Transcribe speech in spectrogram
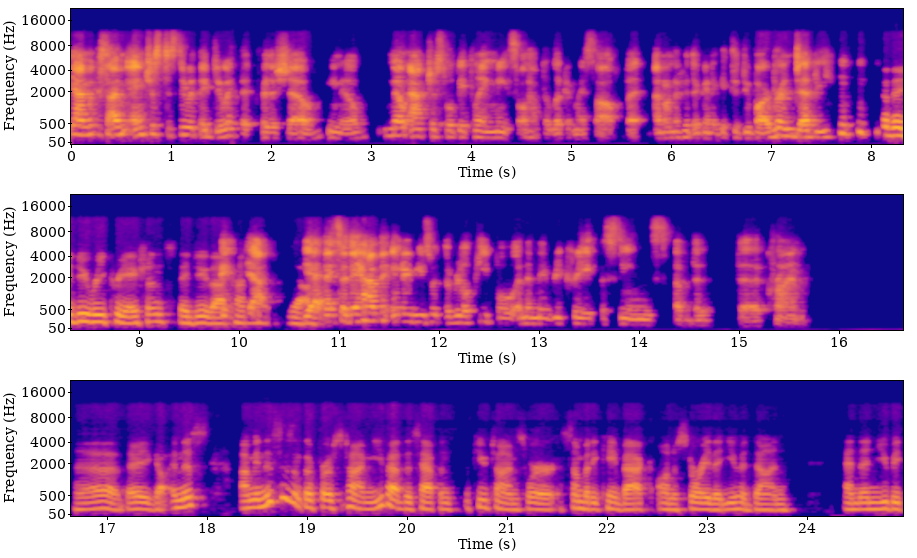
yeah, because I'm anxious to see what they do with it for the show. You know, no actress will be playing me, so I'll have to look at myself. But I don't know who they're going to get to do Barbara and Debbie. so they do recreations. They do that kind yeah. of yeah, yeah. They, so they have the interviews with the real people, and then they recreate the scenes of the the crime. Ah, there you go. And this, I mean, this isn't the first time you've had this happen a few times where somebody came back on a story that you had done and then you be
